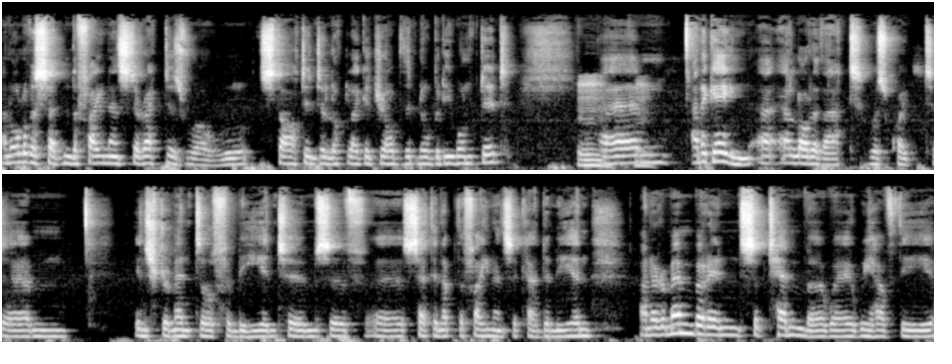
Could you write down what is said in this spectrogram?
and all of a sudden the finance director's role starting to look like a job that nobody wanted. Mm, um, mm. And again, a, a, lot of that was quite um, instrumental for me in terms of uh, setting up the finance academy and. And I remember in September where we have the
